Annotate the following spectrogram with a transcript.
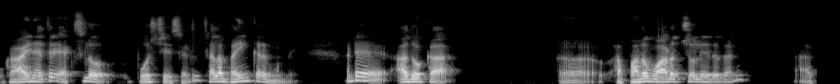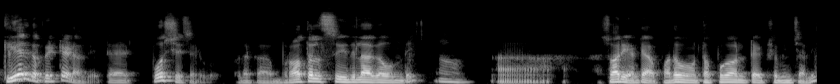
ఒక ఆయన అయితే ఎక్స్లో పోస్ట్ చేశాడు. చాలా భయంకరంగా ఉంది. అంటే అదొక ఆ పదం వాడొచ్చో లేదో కానీ క్లియర్గా పెట్టాడు అది. పోస్ట్ చేశాడు. అదొక బ్రోతల్స్ ఇదిలాగా ఉంది. సారీ అంటే ఆ పదం తప్పుగా ఉంటే క్షమించాలి.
